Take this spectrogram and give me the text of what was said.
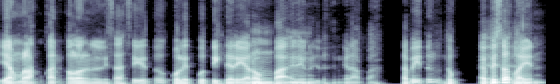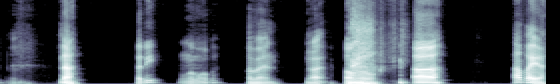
yang melakukan kolonialisasi itu kulit putih dari Eropa Hmm, dia hmm. ngejelasin kenapa tapi itu untuk Ya, episode ya, lain ya. nah tadi mau ngomong apa Apaan? Oh, nggak mau. Eh, apa ya?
